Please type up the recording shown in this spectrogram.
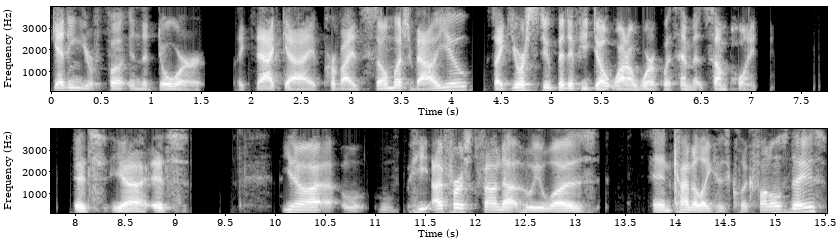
getting your foot in the door. Like that guy provides so much value. It's like you're stupid if you don't want to work with him at some point. It's yeah, it's you know, I, he I first found out who he was in kind of like his ClickFunnels days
